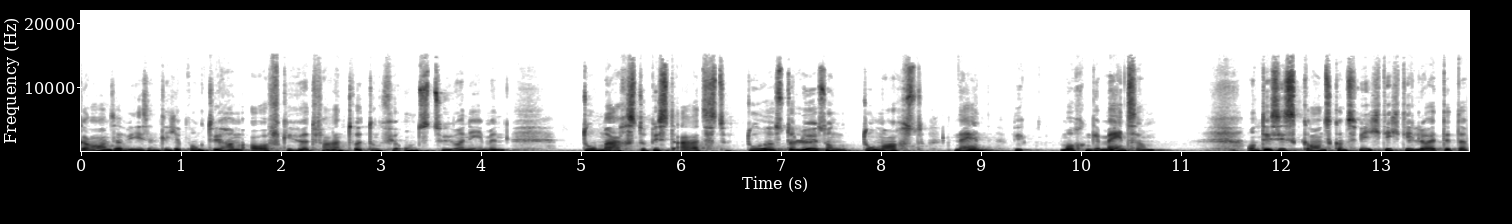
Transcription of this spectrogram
ganz ein wesentlicher Punkt. Wir haben aufgehört, Verantwortung für uns zu übernehmen. Du machst, du bist Arzt, du hast eine Lösung, du machst. Nein, wir machen gemeinsam. Und das ist ganz, ganz wichtig, die Leute da,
